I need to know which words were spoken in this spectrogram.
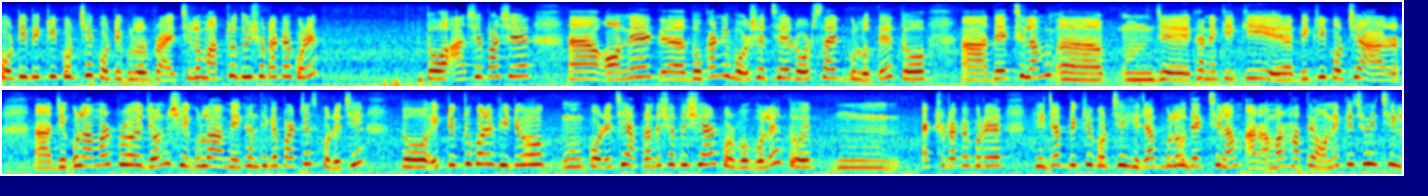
কোটি বিক্রি করছে, কোটিগুলোর প্রাইস ছিল মাত্র দুইশো টাকা করে। তো আশেপাশে অনেক দোকানই বসেছে রোড সাইডগুলোতে তো দেখছিলাম যে এখানে কি কি বিক্রি করছে আর যেগুলো আমার প্রয়োজন সেগুলো আমি এখান থেকে পারচেস করেছি। তো একটু একটু করে ভিডিও করেছি, আপনাদের সাথে শেয়ার করব বলে। তো একশো টাকা করে হিজাব বিক্রি করছি, হিজাবগুলোও দেখছিলাম। আর আমার হাতে অনেক কিছুই ছিল,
